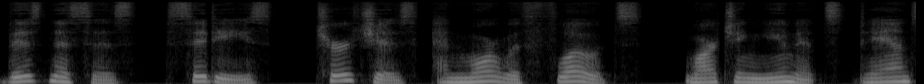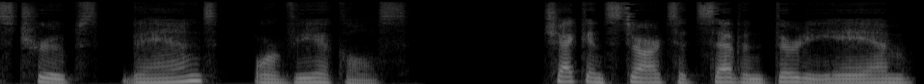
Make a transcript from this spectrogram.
businesses, cities, churches, and more with floats, marching units, dance troupes, bands, or vehicles. Check-in starts at 7:30 a.m.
